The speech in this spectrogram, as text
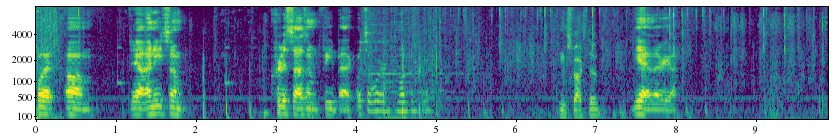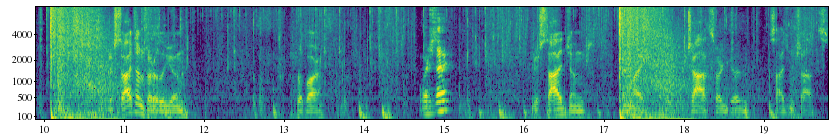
But, um... Yeah, I need some criticism feedback. What's the word I'm looking for? constructive. Yeah, there you go. Your side jumps are really good. So far. What'd you say? Your side jumps and like shots are good. Side jump shots.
